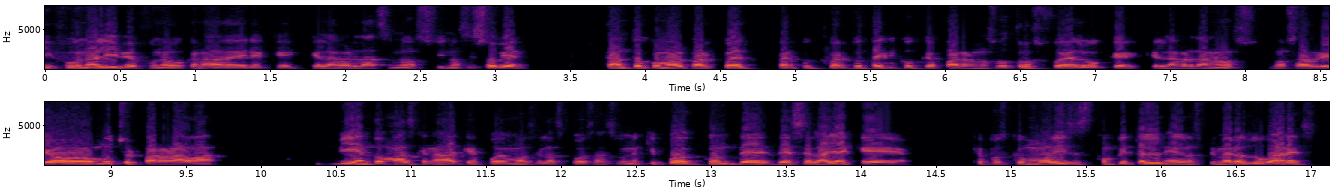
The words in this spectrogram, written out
y fue un alivio, fue una bocanada de aire que, que la verdad sí nos, sí nos hizo bien, tanto como al cuerpo, cuerpo, técnico que para nosotros fue algo que, que, la verdad nos, nos abrió mucho el panorama, viendo más que nada que podemos hacer las cosas. Un equipo de, Celaya que, que, pues como dices, compite en los primeros lugares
